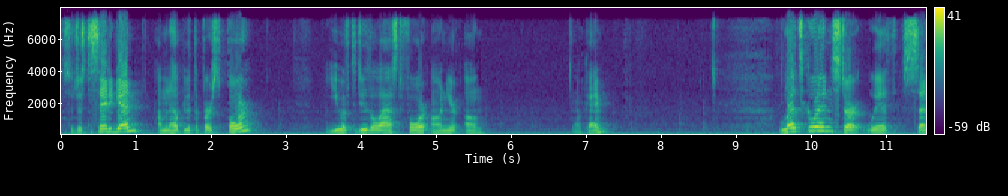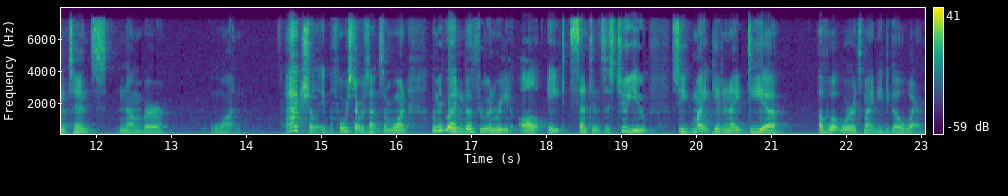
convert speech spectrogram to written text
So just to say it again, I'm going to help you with the first four. You have to do the last four on your own, okay? Let's go ahead and start with sentence number one. Actually, before we start with sentence number one, let me go ahead and go through and read all eight sentences to you so you might get an idea of what words might need to go where.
